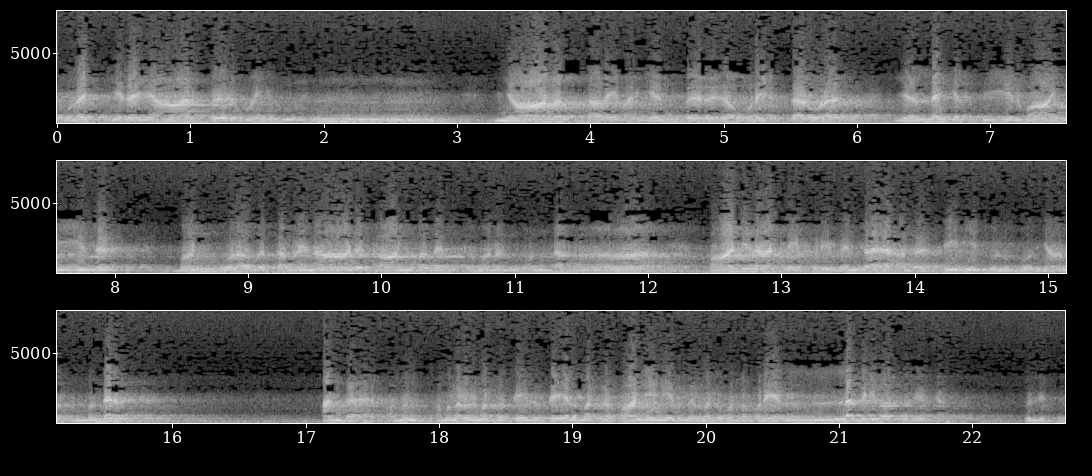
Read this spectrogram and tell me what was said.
புலச்சிறையார் பெருமையும் ஞான தலைவர் என் பெருக உரைத்தருள எல்லையில் தீர்வாகீசர் மண்புலவு தமிழ்நாடு காண்பதற்கு மனம் கொண்டார். பாண்டி நாட்டை இப்படி வென்ற அந்த செய்தியை சொல்லும் போது ஞானசம்பந்தர் அந்த சமணர்கள் மற்ற செய்த செயல் மற்ற பாண்டியன் இருந்து வந்து கொண்ட முறை எல்லாம் விரிவா சொல்லியிருக்காங்க. சொல்லிட்டு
